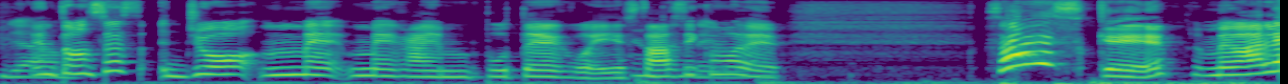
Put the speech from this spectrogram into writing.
Entonces yo me mega emputé, güey. Estaba así como de. ¿Sabes qué? Me vale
